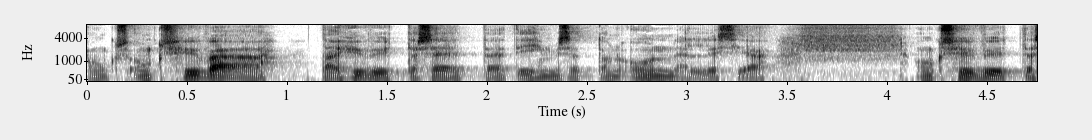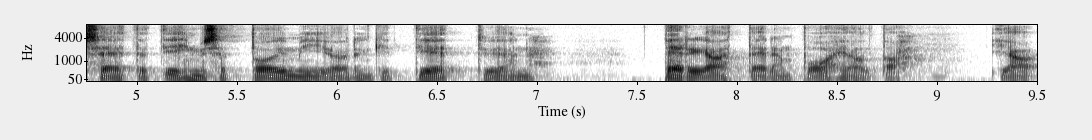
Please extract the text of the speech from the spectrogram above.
onko hyvää tai hyvyyttä se, että, että ihmiset on onnellisia, onko hyvyyttä se, että, että ihmiset toimii joidenkin tiettyjen periaatteiden pohjalta ja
